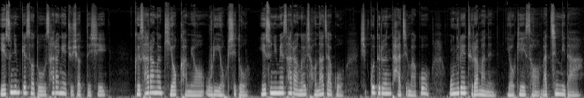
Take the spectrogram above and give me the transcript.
예수님께서도 사랑해 주셨듯이 그 사랑을 기억하며 우리 역시도 예수님의 사랑을 전하자고 식구들은 다짐하고 오늘의 드라마는 여기에서 마칩니다.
